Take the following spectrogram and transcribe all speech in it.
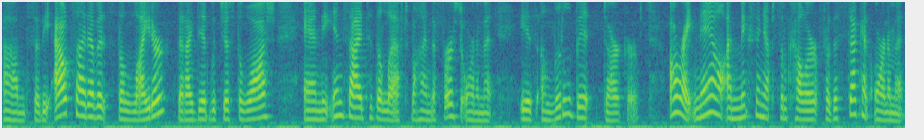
Um, so the outside of it's the lighter that I did with just the wash and the inside to the left behind the first ornament is a little bit darker. All right, now I'm mixing up some color for the second ornament.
